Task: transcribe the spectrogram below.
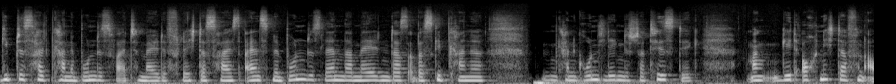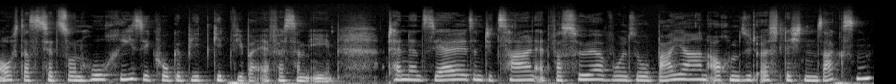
gibt es halt keine bundesweite Meldepflicht. Das heißt, einzelne Bundesländer melden das, aber es gibt keine, keine grundlegende Statistik. Man geht auch nicht davon aus, dass es jetzt so ein Hochrisikogebiet gibt wie bei FSME. Tendenziell sind die Zahlen etwas höher, wohl so Bayern, auch im südöstlichen Sachsen.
